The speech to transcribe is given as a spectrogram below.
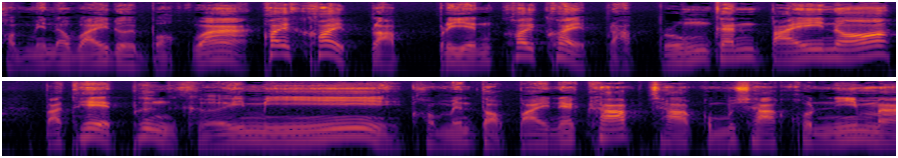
คอมเมนต์เอาไว้โดยบอกว่า ค่อยๆ ปรับเปลี่ยนค่อยๆ ปรับปรุงกันไปเนาะประเทศเพิ่งเคยมี คอมเมนต์ต่อไปนะครับ ชาวกัมพูชาคนนี้มา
